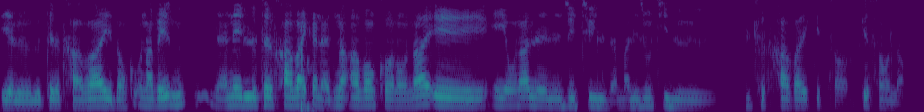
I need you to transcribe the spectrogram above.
il y a le, télétravail. Donc, on avait le télétravail qu'on a avant Corona et, et on a les, les outils, hein, les outils de, du télétravail qui sont, qui sont là.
